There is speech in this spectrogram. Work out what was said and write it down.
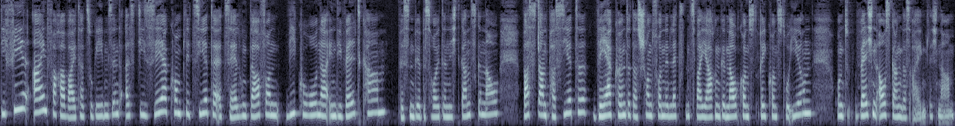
die viel einfacher weiterzugeben sind als die sehr komplizierte Erzählung davon, wie Corona in die Welt kam. Wissen wir bis heute nicht ganz genau. Was dann passierte, wer könnte das schon von den letzten zwei Jahren genau rekonstruieren und welchen Ausgang das eigentlich nahm.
